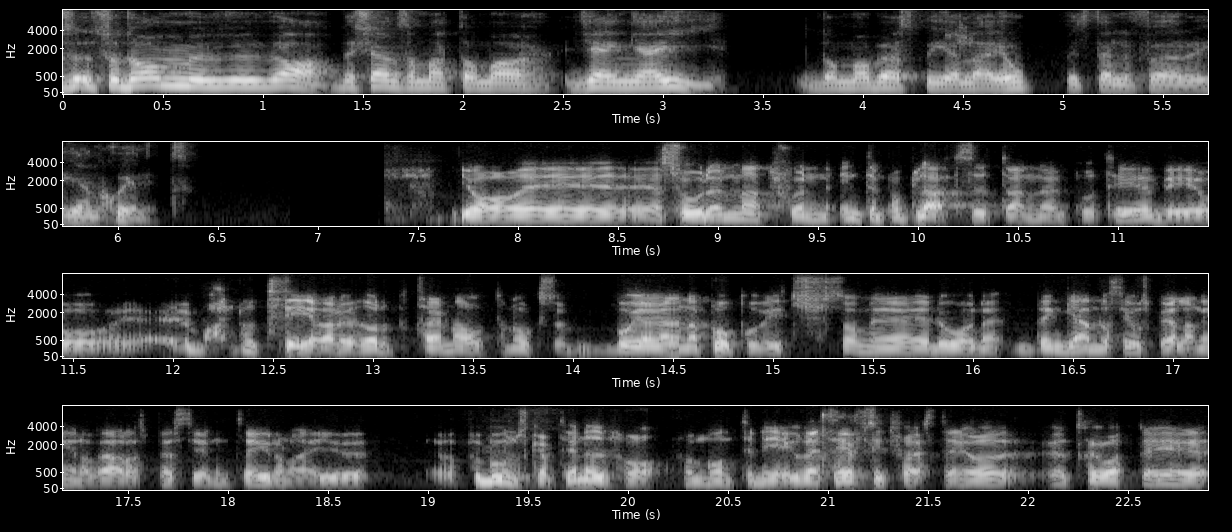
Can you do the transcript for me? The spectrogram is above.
Så, så de, ja, det känns som att de har gängat i. De har börjat spela ihop istället för enskilt. Eh, jag såg den matchen, inte på plats utan eh, på TV och jag bara noterade, och hörde på timeouten också, Bojana Popovic som är då den gamla storspelaren, en av världens bästa genom tiderna, är ju förbundskapten nu för, för Montenegro. Rätt häftigt förresten. Jag, jag tror att det är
